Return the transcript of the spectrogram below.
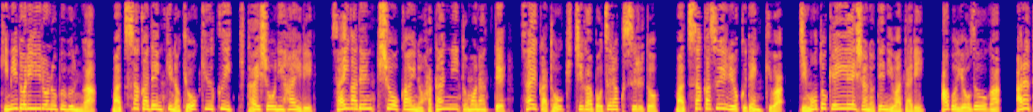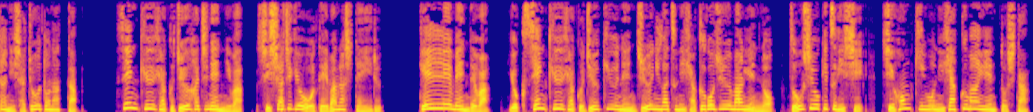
黄緑色の部分が松坂電気の供給区域対象に入り、災賀電気商会の破綻に伴って、災賀東吉が没落すると、松坂水力電気は地元経営者の手に渡り、アボ洋蔵が新たに社長となった。1918年には死者事業を手放している。経営面では、翌1919年12月に150万円の増資を決議し、資本金を200万円とした。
